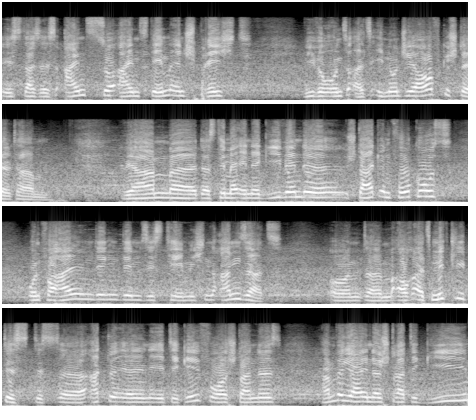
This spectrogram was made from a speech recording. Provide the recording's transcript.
ist, dass es eins zu eins dem entspricht, wie wir uns als Innogy aufgestellt haben. Wir haben äh, das Thema Energiewende stark im Fokus und vor allen Dingen dem systemischen Ansatz. Und ähm, auch als Mitglied des, des äh, aktuellen ETG-Vorstandes haben wir ja in der Strategie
